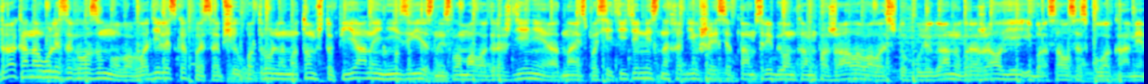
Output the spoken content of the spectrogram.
Драка на улице Глазунова. Владелец кафе сообщил патрульным о том, что пьяный неизвестный сломал ограждение. Одна из посетительниц, находившаяся там с ребенком, пожаловалась, что хулиган угрожал ей и бросался с кулаками.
